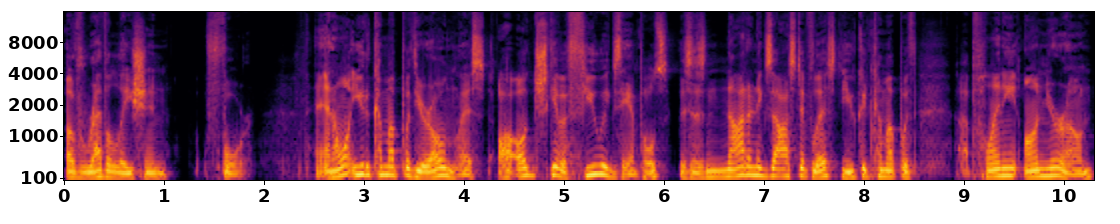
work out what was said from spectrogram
of Revelation 4? And I want you to come up with your own list. I'll, I'll, just give a few examples. This is not an exhaustive list. You could come up with uh, plenty on your own.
